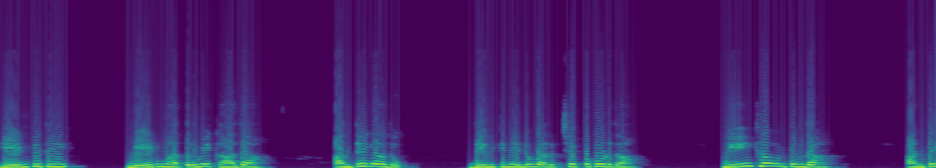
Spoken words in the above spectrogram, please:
ఏంటిది? మేడ్ మాత్రమే కాదా? అంతేకాదు దీనికి నేను వర్క్ చెప్పకూడదా? మీ ఇంట్లో ఉంటుందా? అంటే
